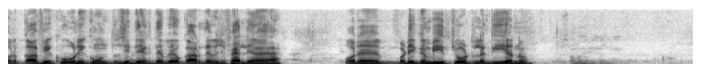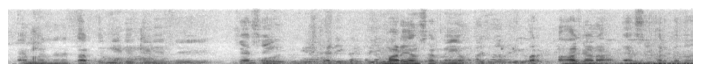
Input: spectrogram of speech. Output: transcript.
ਔਰ ਕਾਫੀ ਖੂਨ ਹੀ ਖੂਨ ਤੁਸੀਂ ਦੇਖਦੇ ਪਏ ਹੋ, ਘਰ ਦੇ ਵਿੱਚ ਫੈਲਿਆ ਹੋਇਆ। ਔਰ ਬੜੀ ਗੰਭੀਰ ਚੋਟ ਲੱਗੀ ਉਹਨੂੰ। ਮਾੜੇ ਅਨਸਰ ਨਹੀਂ ਆਉਂਦੇ, ਪਰ ਆ ਜਾਣਾ ਐਸੀ ਹਰਕਤ ਹੋ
